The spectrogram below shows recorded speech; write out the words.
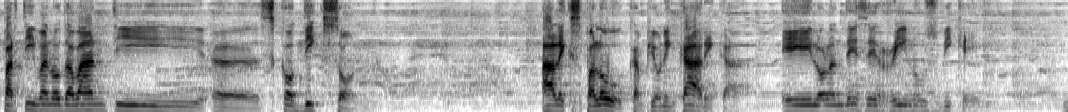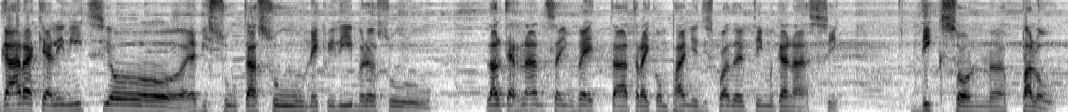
Partivano davanti eh, Scott Dixon, Alex Palou, campione in carica, e l'olandese Rinus Vikey. Gara che all'inizio è vissuta su un equilibrio, sull'alternanza in vetta tra i compagni di squadra del team Ganassi, Dixon Palou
